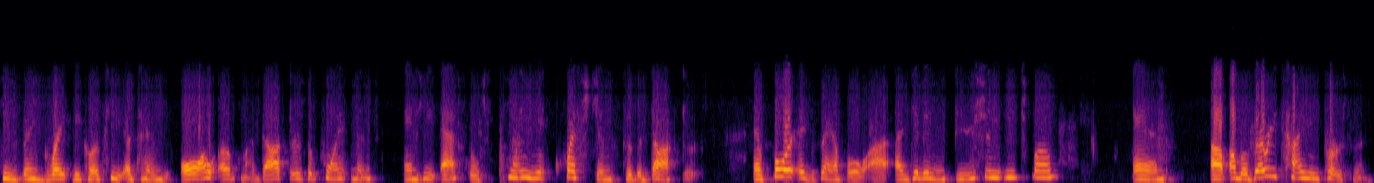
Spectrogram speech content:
he's been great because he attends all of my doctor's appointments and he asks those poignant questions to the doctors. And for example, I, I get an infusion each month, and I'm a very tiny person.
